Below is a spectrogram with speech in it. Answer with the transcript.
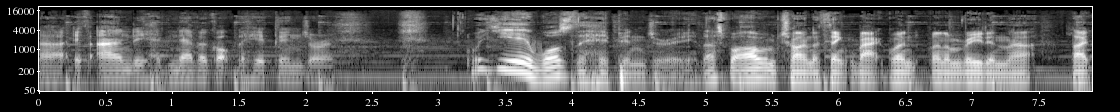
uh, if Andy had never got the hip injury? What year was the hip injury? That's what I'm trying to think back when, when I'm reading that. Like,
